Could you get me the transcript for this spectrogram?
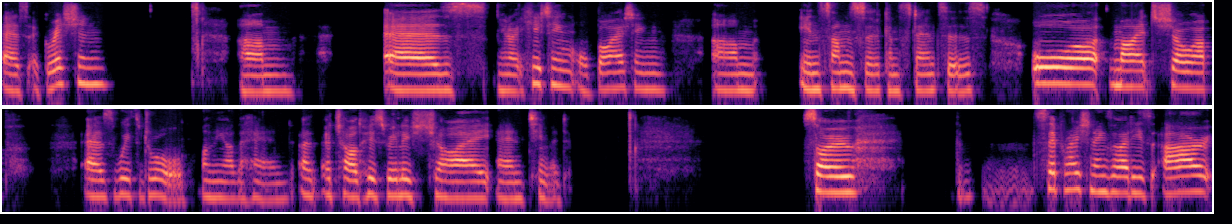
as aggression, um, as you know, hitting or biting um, in some circumstances, or might show up as withdrawal, on the other hand, a, a child who's really shy and timid. So separation anxieties are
